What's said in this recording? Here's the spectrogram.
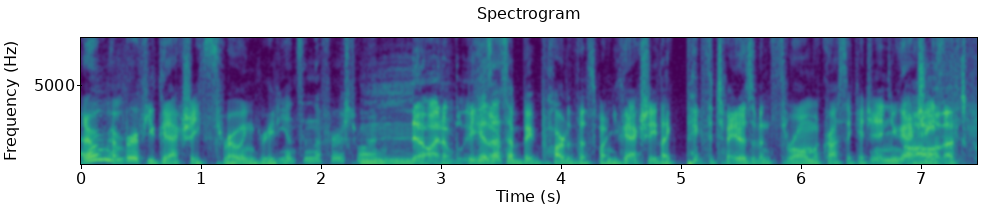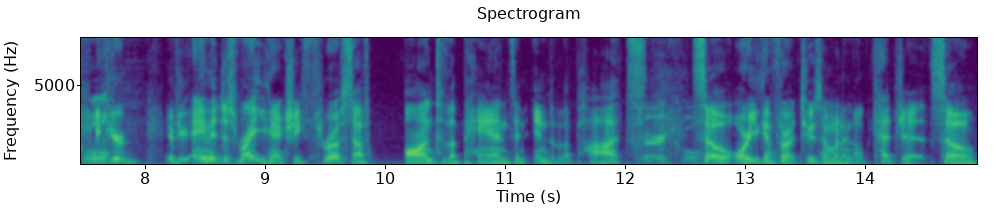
I don't remember if you could actually throw ingredients in the first one. No, I don't believe Because so. that's a big part of this one. You can actually like pick the tomatoes up and throw them across the kitchen, and you can actually Oh, actually that's cool. If you're if you aim it just right, you can actually throw stuff onto the pans and into the pots. very cool. So, or you can throw it to someone and they'll catch it. So,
